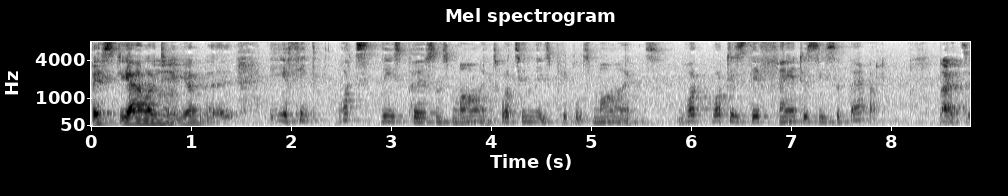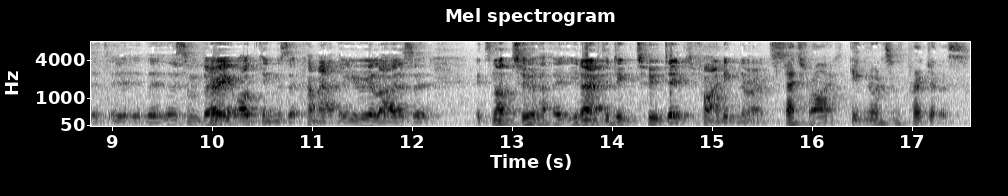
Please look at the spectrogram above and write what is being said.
bestiality, and uh, you think, what's these persons' minds? What's in these people's minds? What, what is their fantasies about? No, it's, it, it, there- there's some very odd things that come out that you realise that it's not too. You don't have to dig too deep to find ignorance. That's right, ignorance and prejudice.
